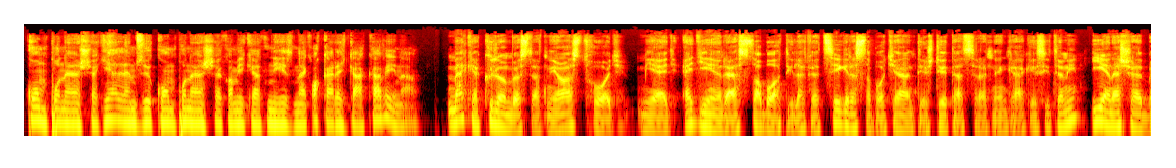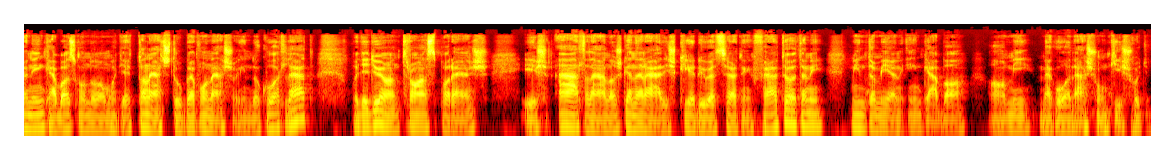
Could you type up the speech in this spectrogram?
komponensek, jellemző komponensek, amiket néznek, akár egy KKV-nál? meg kell különböztetni azt, hogy mi egy egyénre szabott, illetve cégre szabott jelentéstételt szeretnénk elkészíteni. Ilyen esetben inkább azt gondolom, hogy egy tanácstó bevonása indokolt lehet, vagy egy olyan transzparens és általános generális kérdővet szeretnénk feltölteni, mint amilyen inkább a, a mi megoldásunk is, hogy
